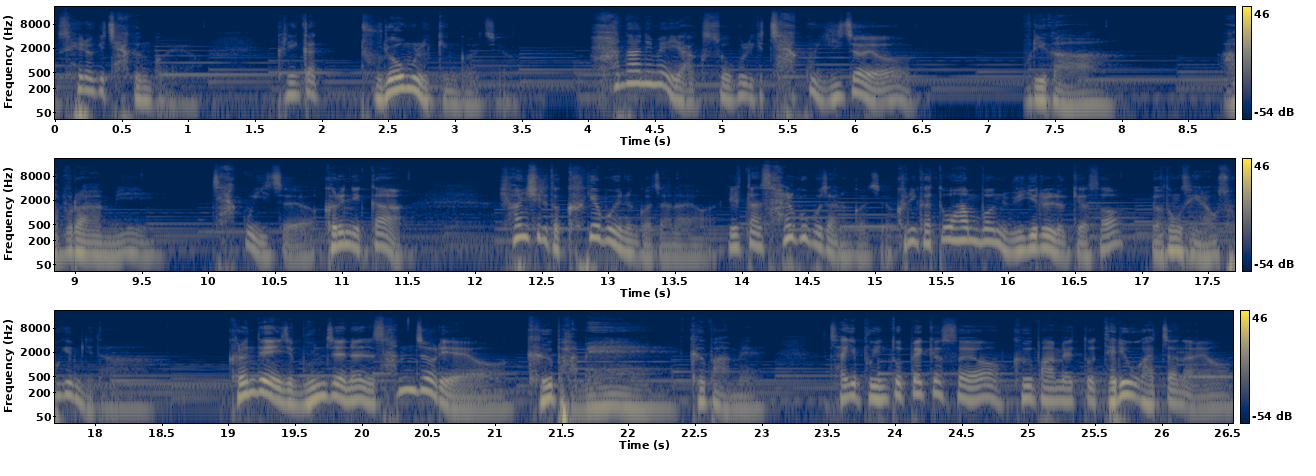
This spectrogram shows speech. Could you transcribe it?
세력이 작은 거예요. 그러니까 두려움을 느낀 거죠. 하나님의 약속을 이렇게 자꾸 잊어요. 우리가 아브라함이 자꾸 잊어요. 그러니까 현실이 더 크게 보이는 거잖아요. 일단 살고 보자는 거죠. 그러니까 또 한 번 위기를 느껴서 여동생이라고 속입니다. 그런데 이제 문제는 3절이에요. 그 밤에 그 밤에 자기 부인 또 뺏겼어요. 그 밤에 또 데리고 갔잖아요.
